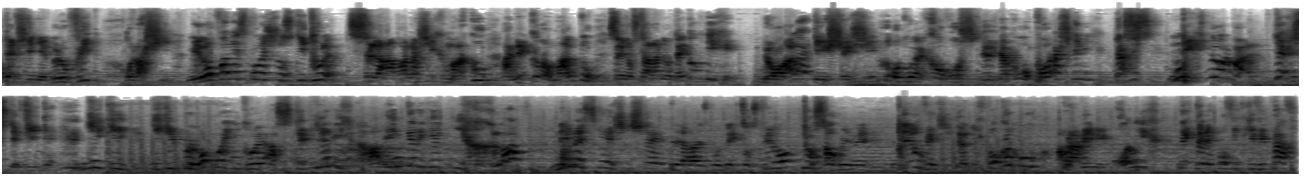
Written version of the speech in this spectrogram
otevřeně mluvit o naší milované společnosti Tule. Sláva našich maků a nekromantů se dostala do této knihy. No ale ty Češi o Tule hovoří jako o poražených. Das ist nicht normal. Jak jste víte, díky, díky propojení Tule a skvělých a inteligentních chlap německé říše, teda alespoň těch, co zbylo, dosahujeme neuvěřitelných pokroků a právě i o nich některé povídky vypraví.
